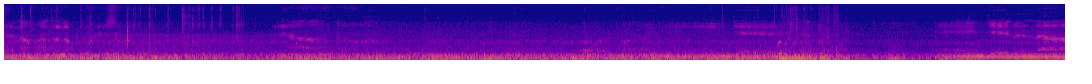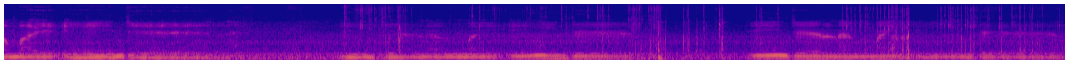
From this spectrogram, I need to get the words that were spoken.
Yan ang ano ng pulis. Yan. oh. Oh, my angel. Angel na may angel. Angel ng may angel Angel ng may angel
